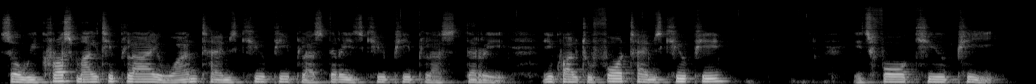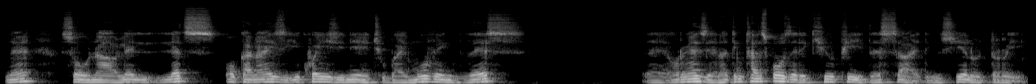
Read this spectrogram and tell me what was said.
So we cross multiply 1 times qp plus 3 is qp plus 3 equal to 4 times qp it's 4qp né? so now let, let's organize the equation here to by moving this uh, organizing I think transpose the qp this side in yellow 3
